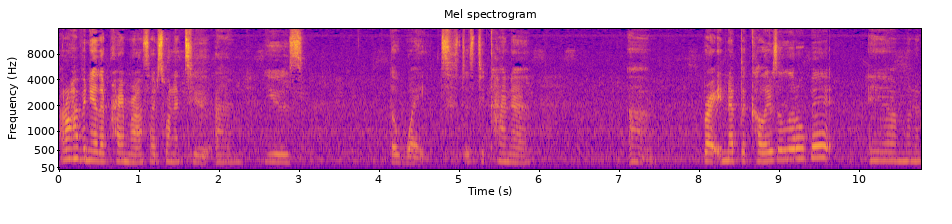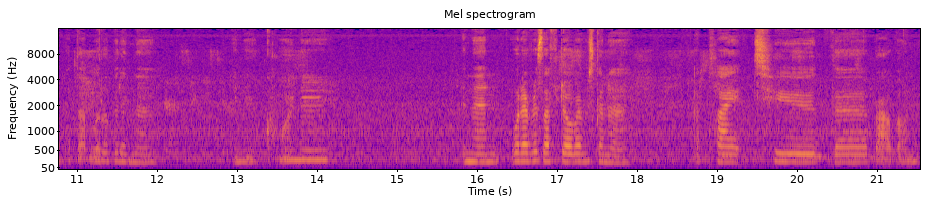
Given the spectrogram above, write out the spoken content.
I don't have any other primer on, so I just wanted to um, use the white just to kind of um, brighten up the colors a little bit. And I'm gonna put that little bit in the in your corner. And then whatever's left over I'm just gonna apply it to the brow bone.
